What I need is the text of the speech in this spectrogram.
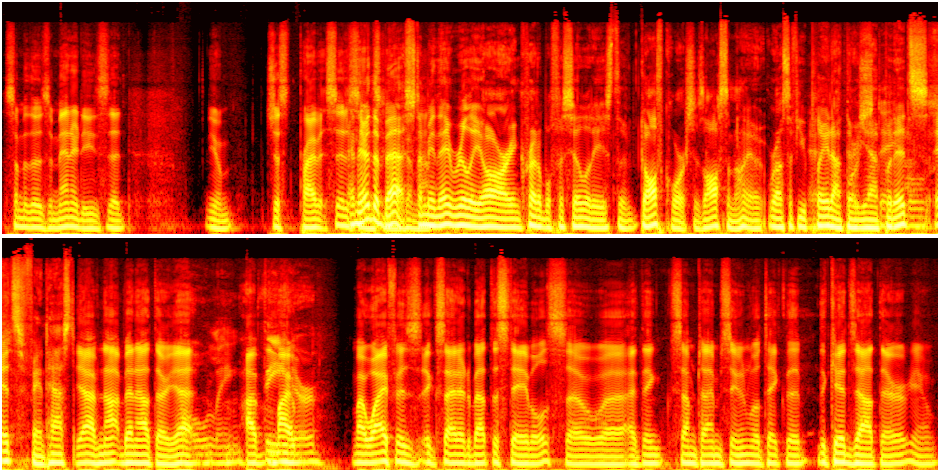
some of those amenities that you know just private citizens. And they're the best. I mean, they really are incredible facilities. The golf course is awesome. I don't know, Russ, if you yeah, played out there yet, but it's it's fantastic. Yeah, I've not been out there yet. Bowling, I've, theater. My, my wife is excited about the stables, so uh, I think sometime soon we'll take the, the kids out there. You know,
